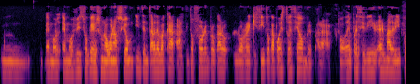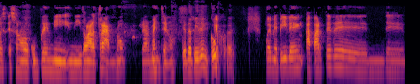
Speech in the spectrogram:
mm, hemos, hemos visto que es una buena opción intentar desbancar a Tito Floren, pero claro, los requisitos que ha puesto ese hombre para poder presidir el Madrid, pues eso no lo cumple ni, ni Donald Trump, ¿no? Realmente, ¿no? ¿Qué te piden, Cup? Pues me piden, aparte de, de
